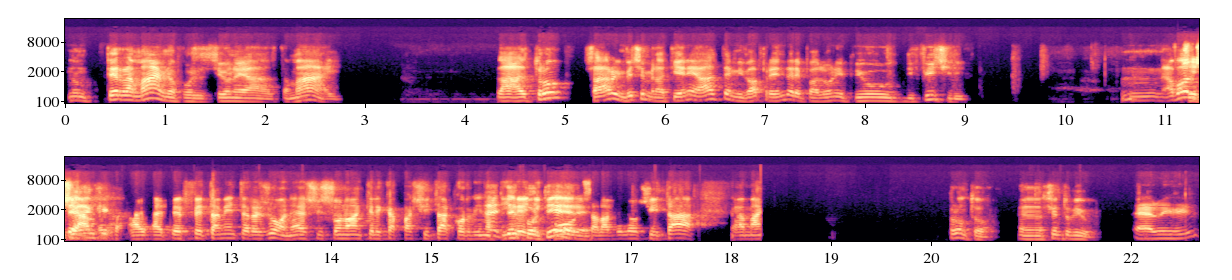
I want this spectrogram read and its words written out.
non terrà mai una posizione alta, mai. L'altro, Saro, invece me la tiene alta e mi va a prendere palloni più difficili. Mm, a volte sì, anche... Hai, hai, perfettamente ragione, eh? ci sono anche le capacità coordinative, eh, di corsa, la velocità. Ma... Pronto? Eh, non sento più. Eh, lui,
